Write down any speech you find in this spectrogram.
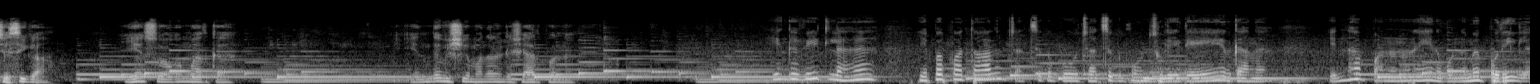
ஜெசிகா ஏன் சோகமாக இருக்க? எந்த விஷயமா என்கிட்ட ஷேர் பண்ணு. எங்கள் வீட்டில் எப்போ பார்த்தாலும் சர்ச்சுக்கு போ சர்ச்சுக்கு போன்னு சொல்லிகிட்டே இருக்காங்க. என்ன பண்ணணும்னு எனக்கு ஒன்றுமே புரியல.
